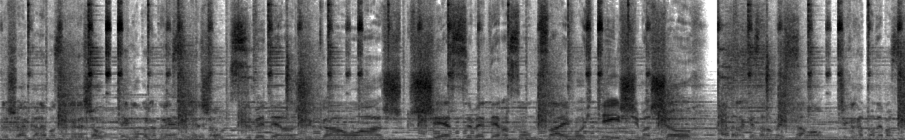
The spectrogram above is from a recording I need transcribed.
年は金もすぐでしょ天国がく。れすぐでしょ全ての時間を圧縮し全ての存在を否定しましょう働けたのめっさも時間が経てばすぐでしょ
